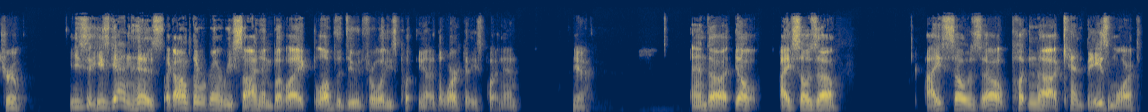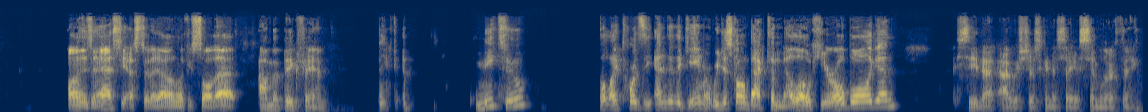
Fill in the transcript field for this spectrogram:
True. He's he's getting his. Like I don't think we're going to re-sign him, but like love the dude for what he's put. You know the work that he's putting in. Yeah. And uh yo, ISO Zo. ISO Zo putting uh Kent Bazemore on his ass yesterday. I don't know if you saw that. I'm a big fan. Big, me too. But like towards the end of the game, are we just going back to Melo hero ball again? See that? I was just going to say a similar thing.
